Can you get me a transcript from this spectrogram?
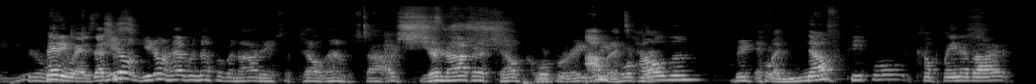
you don't. But anyways, that's you just. don't you don't have enough of an audience to tell them to stop. Oh, sh- You're not gonna tell corporate. I'm gonna tell them big if enough people complain about it,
